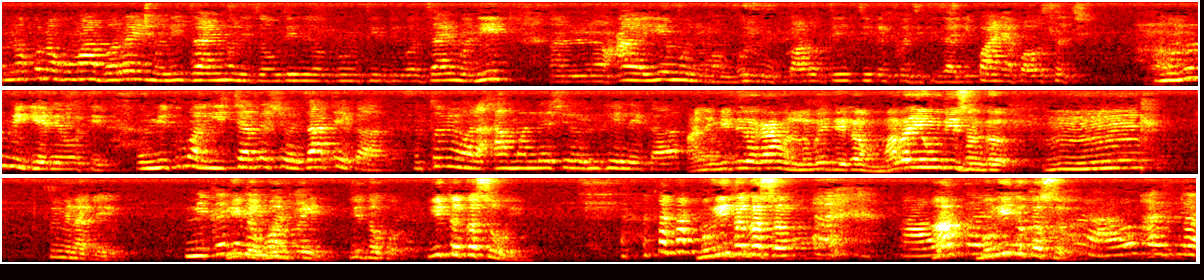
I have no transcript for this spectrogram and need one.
नको नको मा बरं आहे म्हणे जाय म्हणे जाऊ दे दोन तीन दिवस जाय म्हणे आणि आ- ये म्हणे मग भुईमुग काढू ते तिथे फजिती झाली पाण्या पावसाची हा. म्हणून मी गेले होते पण मी तुम्हाला विचारल्याशिवाय जाते का पण तुम्ही मला हा म्हणल्याशिवाय मी गेले का आणि मी तिला काय म्हणलं माहितीये का मला येऊ दे संघ हम्म. तुम्ही ना येऊ मी कधी इथं नाही कोण म्हणले. पाहिजे इथं को- इथं कसं होईल मग इथं कसं हा? मग इथं कसं? आज तुला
